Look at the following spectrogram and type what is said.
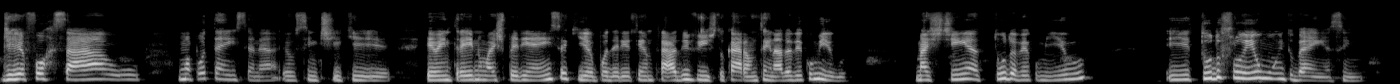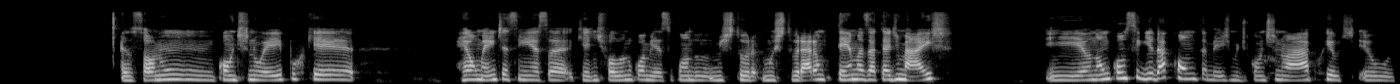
de reforçar o, uma potência, né? Eu senti que eu entrei numa experiência que eu poderia ter entrado e visto, cara, não tem nada a ver comigo, mas tinha tudo a ver comigo e tudo fluiu muito bem, assim. Eu só não continuei porque realmente, assim, essa que a gente falou no começo, quando mistura, misturaram temas até demais, e eu não consegui dar conta mesmo de continuar, porque eu, eu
